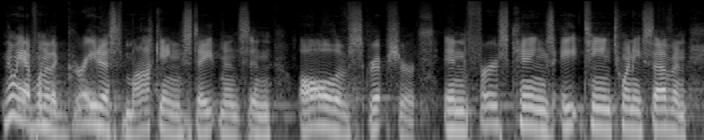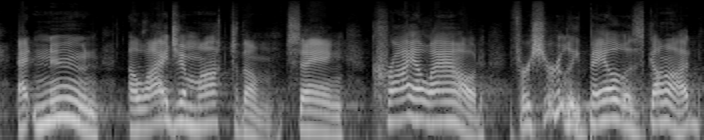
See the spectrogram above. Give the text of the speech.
And then we have one of the greatest mocking statements in all of Scripture. In 1 Kings 18 27, at noon, Elijah mocked them, saying, Cry aloud, for surely Baal is God.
